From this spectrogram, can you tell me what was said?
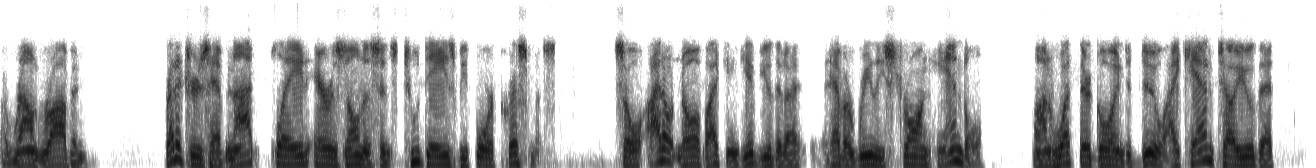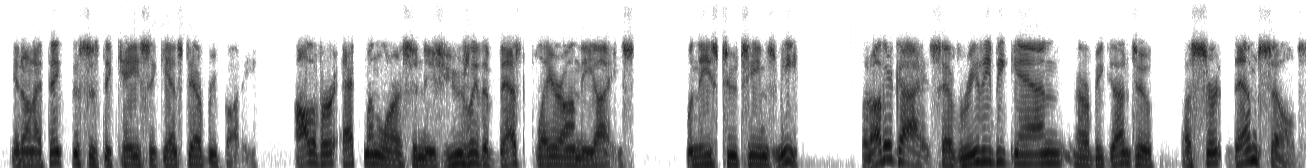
uh, round robin. Predators have not played Arizona since two days before Christmas. So I don't know if I can give you that I have a really strong handle on what they're going to do. I can tell you that, you know, and I think this is the case against everybody. Oliver Ekman-Larsson is usually the best player on the ice when these two teams meet. But other guys have really began or begun to assert themselves.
